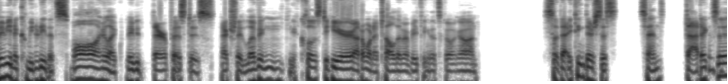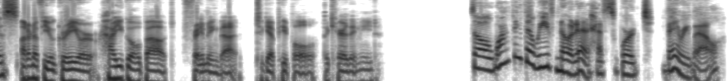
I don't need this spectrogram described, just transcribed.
maybe in a community that's small, or like maybe the therapist is actually living close to here. I don't want to tell them everything that's going on. So that I think there's this sense that mm-hmm. exists. Mm-hmm. I don't know if you agree or how you go about framing that to get people the care they need. So one thing that we've noted has worked very well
